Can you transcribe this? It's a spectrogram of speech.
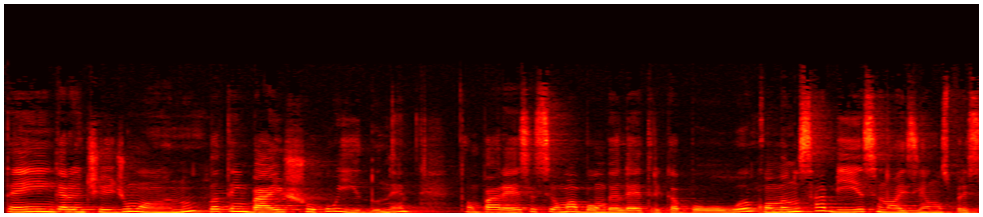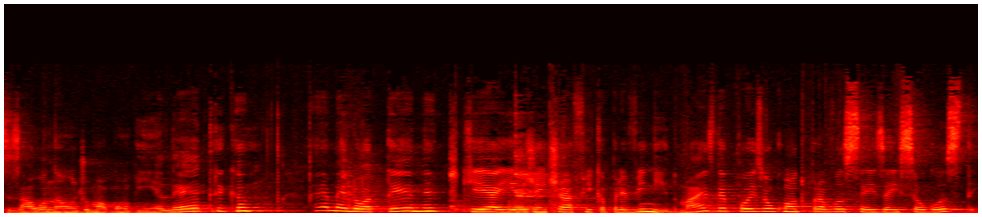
tem garantia de um ano, ela tem baixo ruído, né? Então parece ser uma bomba elétrica boa. Como eu não sabia se nós íamos precisar ou não de uma bombinha elétrica, é melhor ter, né? Porque aí a gente já fica prevenido. Mas depois eu conto para vocês aí se eu gostei.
